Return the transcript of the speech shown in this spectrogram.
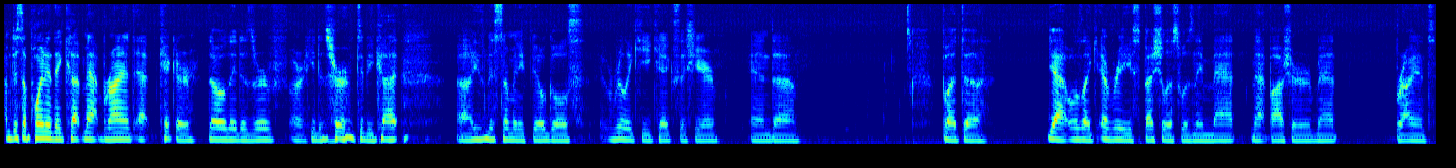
I'm disappointed they cut Matt Bryant at kicker, though they deserve or he deserved to be cut. Uh, he's missed so many field goals really key kicks this year, and uh, but uh, yeah, it was like every specialist was named Matt, Matt Bosher, Matt Bryant.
